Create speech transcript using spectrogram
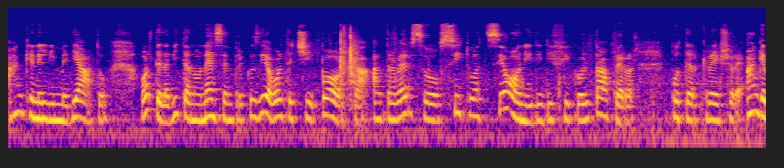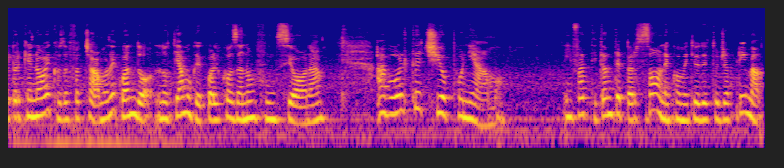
anche nell'immediato. A volte la vita non è sempre così, a volte ci porta attraverso situazioni di difficoltà per poter crescere, anche perché noi cosa facciamo? Noi quando notiamo che qualcosa non funziona, a volte ci opponiamo. Infatti tante persone, come ti ho detto già prima,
